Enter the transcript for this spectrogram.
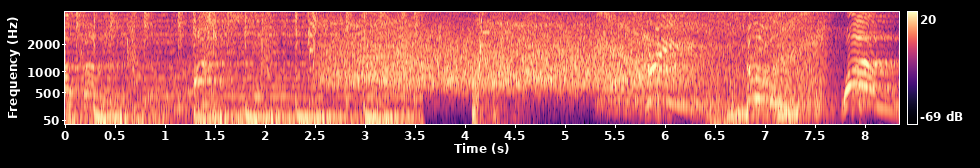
Falcon. Three, two, one,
